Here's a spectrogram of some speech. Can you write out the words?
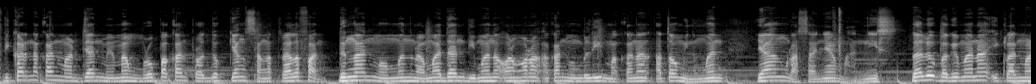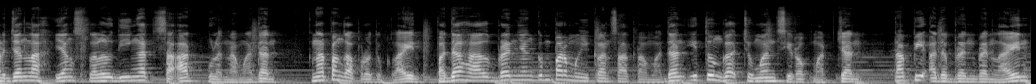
dikarenakan marjan memang merupakan produk yang sangat relevan dengan momen Ramadan di mana orang-orang akan membeli makanan atau minuman yang rasanya manis. Lalu bagaimana iklan marjan lah yang selalu diingat saat bulan Ramadan? Kenapa nggak produk lain? Padahal brand yang gempar mengiklan saat Ramadan itu nggak cuman sirup marjan, tapi ada brand-brand lain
